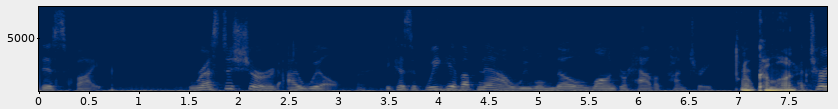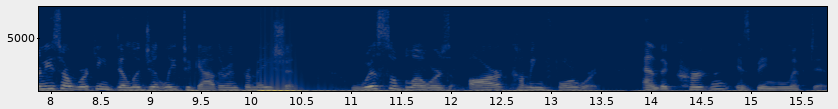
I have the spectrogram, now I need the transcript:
this fight. Rest assured, I will, because if we give up now, we will no longer have a country. Oh, come on. Attorneys are working diligently to gather information. Whistleblowers are coming forward, and the curtain is being lifted.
